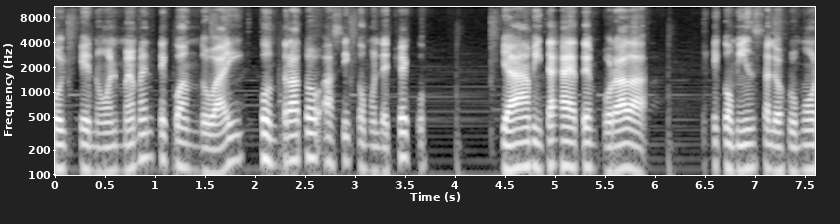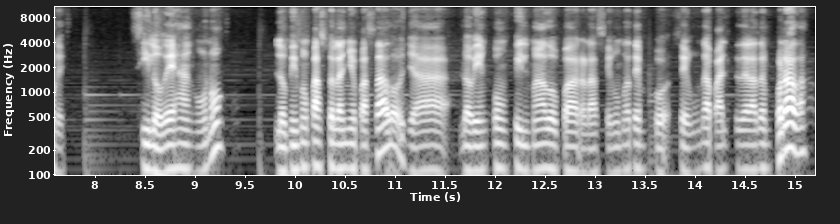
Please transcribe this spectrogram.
Porque normalmente cuando hay contratos así como el de Checo, ya a mitad de temporada es que comienzan los rumores si lo dejan o no. Lo mismo pasó el año pasado, ya lo habían confirmado para la segunda, segunda parte de la temporada.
